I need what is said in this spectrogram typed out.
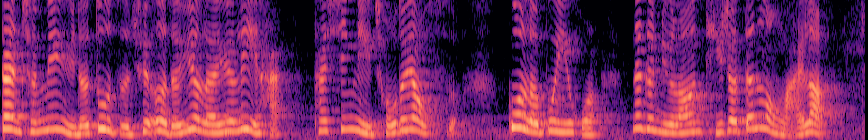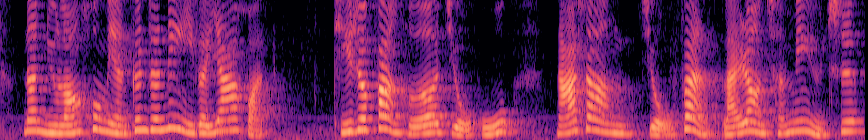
但陈明宇的肚子却饿得越来越厉害，他心里愁得要死。过了不一会儿，那个女郎提着灯笼来了，那女郎后面跟着另一个丫鬟，提着饭盒、酒壶，拿上酒饭来让陈明宇吃。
